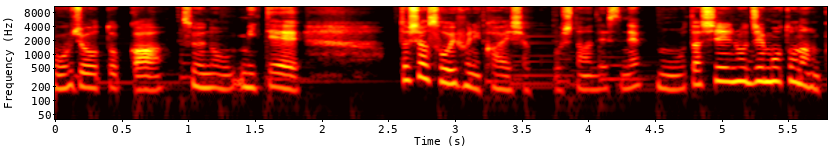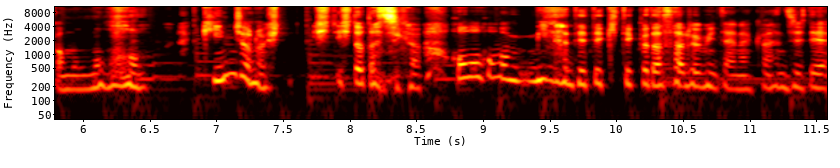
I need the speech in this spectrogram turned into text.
表情とかそういうのを見て私はそういうふうに解釈をしたんですね。もう私の地元なんかももう 近所の人たちが ほぼほぼみんな出てきてくださるみたいな感じで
